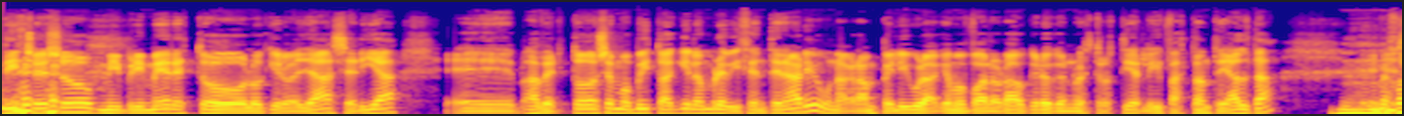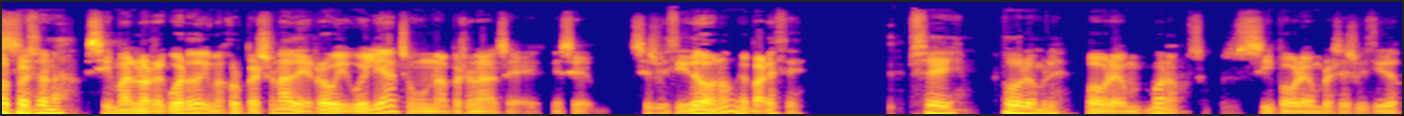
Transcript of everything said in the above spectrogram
Dicho eso, mi primer esto lo quiero ya sería. eh, a ver, todos hemos visto aquí El Hombre Bicentenario, una gran película que hemos valorado, creo que en nuestros tier list bastante alta. Mejor persona. Si mal no recuerdo, y mejor persona de Robbie Williams, una persona se- que se, se suicidó, ¿no? Me parece. Sí, pobre hombre. Pobre, bueno, sí, pobre hombre, se suicidó.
